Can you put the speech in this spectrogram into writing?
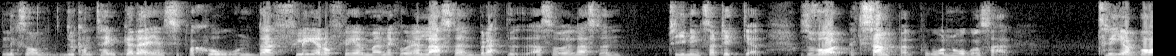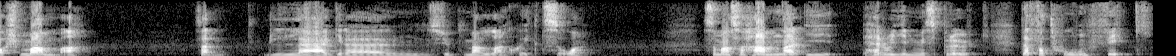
liksom, du kan tänka dig en situation där fler och fler människor, jag läste en, berätt, alltså, jag läste en tidningsartikel och så var exempel på någon så här trebarnsmamma. Så här, lägre typ mellanskikt så. Som alltså hamnar i heroinmissbruk. Därför att hon fick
